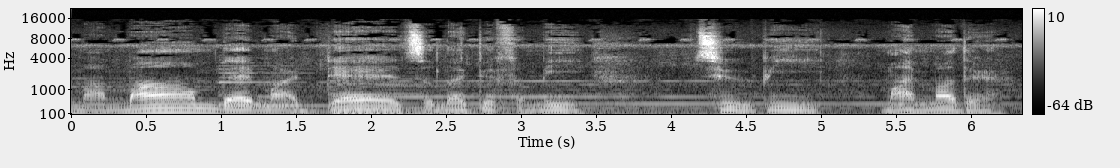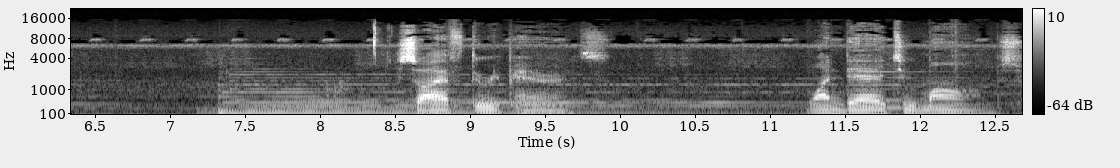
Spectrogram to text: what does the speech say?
my mom that my dad selected for me to be my mother. So I have three parents one dad, two moms.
